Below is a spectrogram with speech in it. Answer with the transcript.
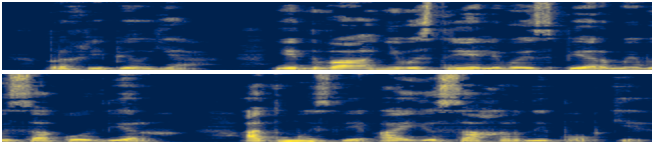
— прохрипел я, едва не выстреливая спермой высоко вверх от мысли о ее сахарной попке.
